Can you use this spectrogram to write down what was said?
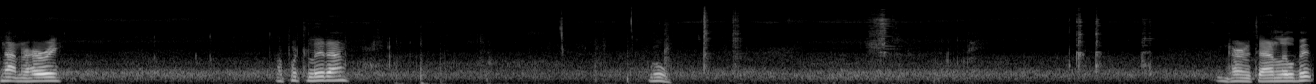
not in a hurry. I'll put the lid on. Whoa. And turn it down a little bit.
